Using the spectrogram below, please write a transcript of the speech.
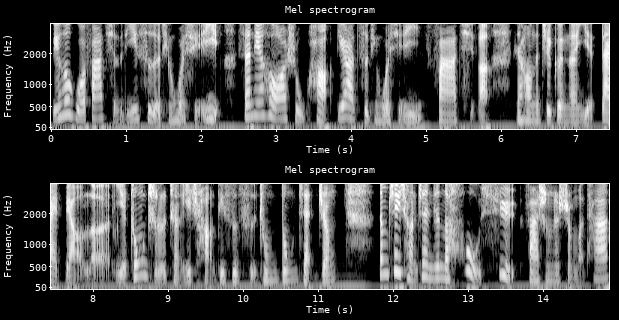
联合国发起了第一次的停火协议。三天后，二十五号，第二次停火协议发起了。然后呢，这个呢也代表了，也终止了整一场第四次中东战争。那么这场战争的后续发生了什么？它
